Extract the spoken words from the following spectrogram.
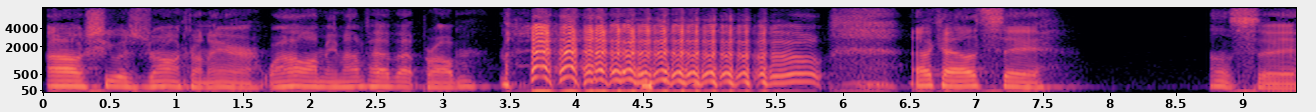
Oh, she was drunk on air. Well, I mean, I've had that problem. okay, let's see. Let's see.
